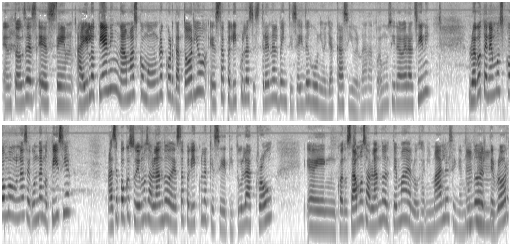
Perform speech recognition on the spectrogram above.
entonces este ahí lo tienen, nada más como un recordatorio. Esta película se estrena el 26 de junio, ya casi, ¿verdad? La podemos ir a ver al cine. Luego tenemos como una segunda noticia. Hace poco estuvimos hablando de esta película que se titula Crawl. en- cuando estábamos hablando del tema de los animales en el mundo del terror.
